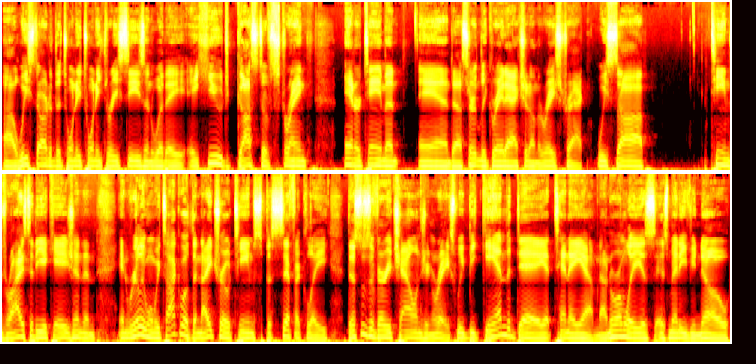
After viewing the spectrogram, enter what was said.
uh, we started the 2023 season with a, a huge gust of strength, entertainment, and uh, certainly great action on the racetrack. We saw teams rise to the occasion. And and really when we talk about the nitro team specifically this was a very challenging race. We began the day at 10 a.m now normally as, as many of you know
